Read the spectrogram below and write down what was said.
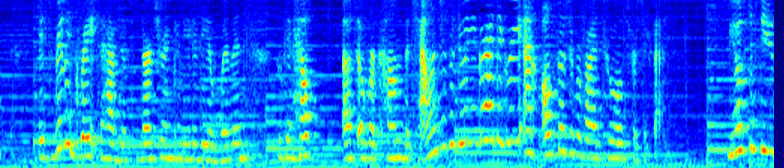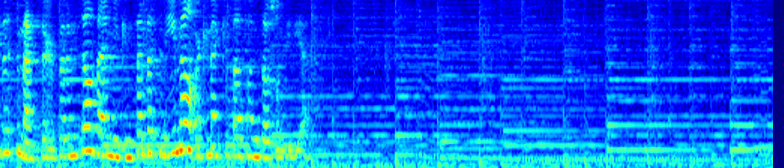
It's really great to have this nurturing community of women who can help us overcome the challenges of doing a grad degree and also to provide tools for success. We hope to see you this semester, but until then you can send us an email or connect with us on social media.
